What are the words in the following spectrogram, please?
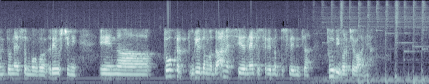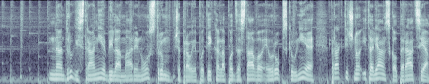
in to ne samo v revščini. In to, kar gledamo danes, je neposredna posledica tudi vrčevanja. Na drugi strani je bila Mare Nostrum, čeprav je potekala pod zastavo Evropske unije, praktično italijanska operacija,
